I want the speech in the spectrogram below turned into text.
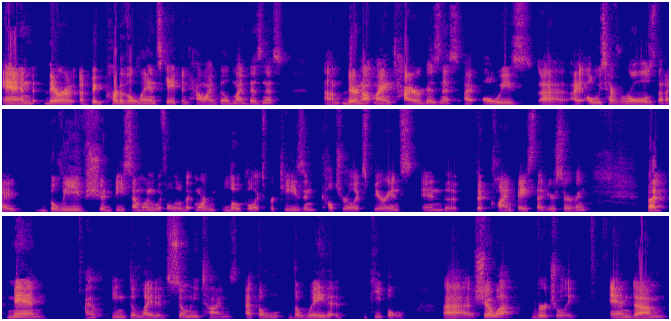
And they're a big part of the landscape and how I build my business. Um, they're not my entire business. I always uh, I always have roles that I believe should be someone with a little bit more local expertise and cultural experience in the the client base that you're serving. But man, I've been delighted so many times at the the way that people uh, show up virtually, and um,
